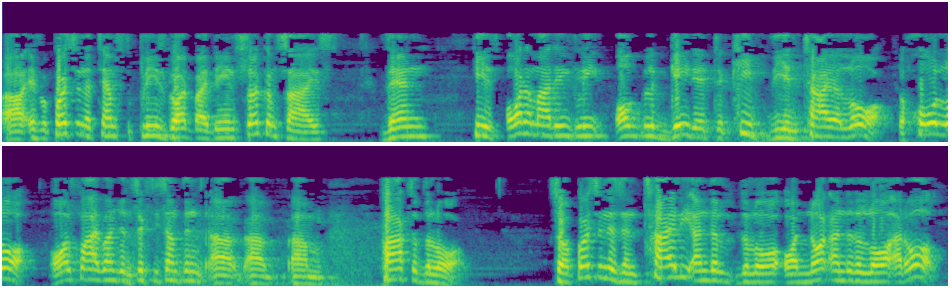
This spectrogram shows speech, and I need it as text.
Uh, if a person attempts to please God by being circumcised, then he is automatically obligated to keep the entire law, the whole law, all 560 something uh, uh, um, parts of the law. So a person is entirely under the law or not under the law at all.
